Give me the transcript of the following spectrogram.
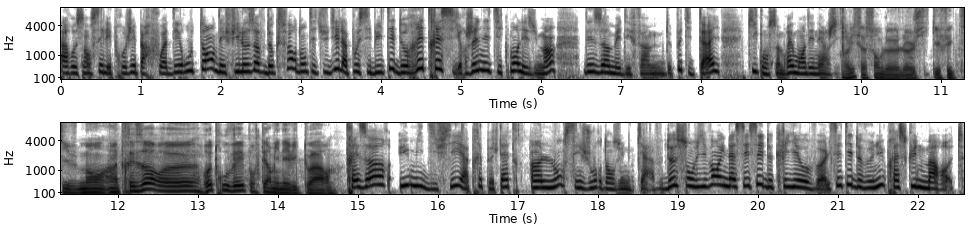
a recensé les projets parfois déroutants des philosophes d'Oxford ont étudié la possibilité de rétrécir génétiquement les humains, des hommes et des femmes de petite taille qui consommeraient moins d'énergie. Oui, ça semble logique. Effectivement, un trésor euh, retrouvé pour terminer, Victoire. Trésor humidifié après peut-être un long séjour dans une cave. De son vivant, il n'a cessé de crier au vol. C'était devenu presque une marotte.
